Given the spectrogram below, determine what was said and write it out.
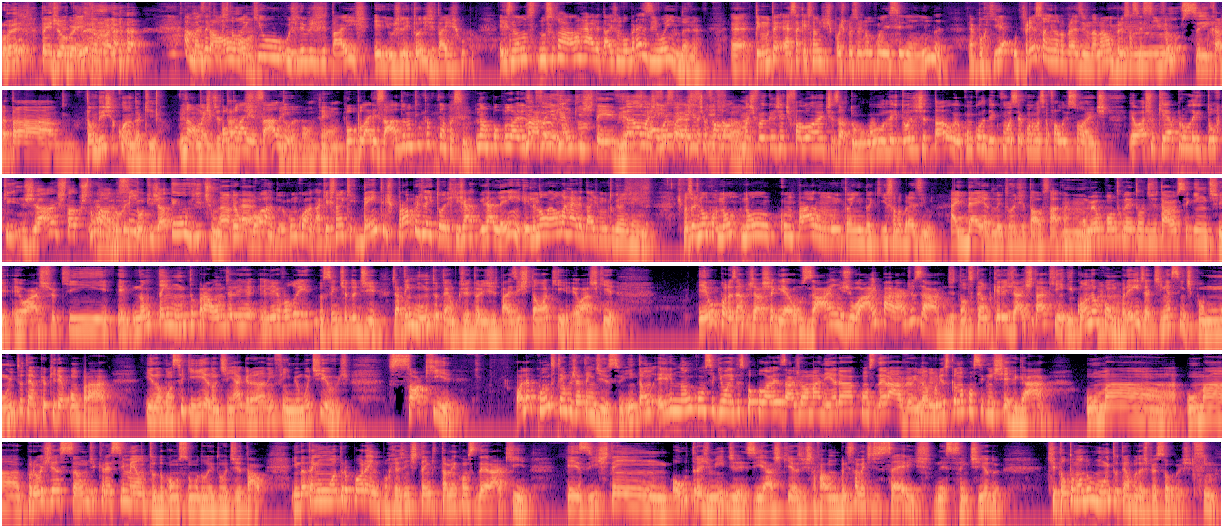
Oi? Tem jogo aí? Tem jogo aí. Ah, mas Então- a questão é que o- os livros digitais, ele- os leitores digitais, desculpa, eles não, não se tornaram realidade no Brasil ainda, né? É, tem muita essa questão de tipo, as pessoas não conhecerem ainda, é porque o preço ainda no Brasil ainda não é um preço acessível. Não sei, cara. Tá. Então, desde quando aqui? Não, mas digitais? popularizado, Tem um bom tempo. popularizado não tem tanto tempo assim. Não, popularizado Mas foi o ele que- nunca esteve. Não, mas que foi, o que a é gente falou, mas foi o que a gente falou antes, Arthur. O leitor digital, eu concordei com você quando você falou isso antes. Eu acho que é pro leitor que já está acostumado, o leitor que já tem um ritmo. Não, Eu É. concordo, eu concordo. A questão é que, dentre os próprios leitores que já, já leem, ele não é uma realidade muito grande ainda. As pessoas não, não, não compraram muito ainda aqui isso no Brasil. A ideia do leitor digital, saca? O meu ponto com o leitor digital é o seguinte: eu acho que ele não tem muito pra onde ele, ele evoluir. No sentido de. Já tem muito tempo que os leitores digitais estão aqui. Eu acho que. Eu, por exemplo, já cheguei a usar, enjoar e parar de usar, de tanto tempo que ele já está aqui. E quando eu comprei, já tinha, assim, tipo, muito tempo que eu queria comprar e não conseguia, não tinha grana, enfim, mil motivos. Só que Olha quanto tempo já tem disso. Então, ele não conseguiu ainda se popularizar de uma maneira considerável. Então, por isso que eu não consigo enxergar uma, uma projeção de crescimento do consumo do leitor digital. Ainda tem um outro porém, porque a gente tem que também considerar que existem outras mídias, e acho que a gente está falando principalmente de séries nesse sentido, que estão tomando muito tempo das pessoas. Sim.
